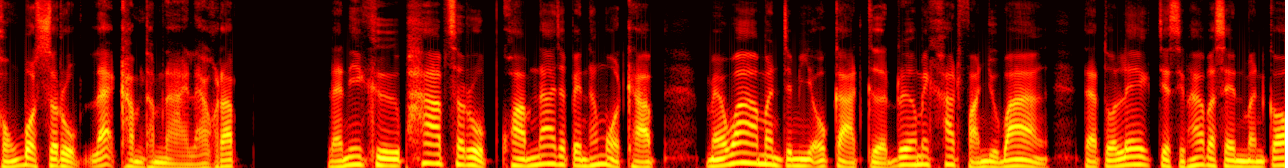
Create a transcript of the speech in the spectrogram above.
ของบทสรุปและคำทำนายแล้วครับ และนี่คือภาพสรุปความน่าจะเป็นทั้งหมดครับ แม้ว่ามันจะมีโอกาสเกิดเรื่องไม่คาดฝันอยู่บ้าง แต่ตัวเลข 75%มันก็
